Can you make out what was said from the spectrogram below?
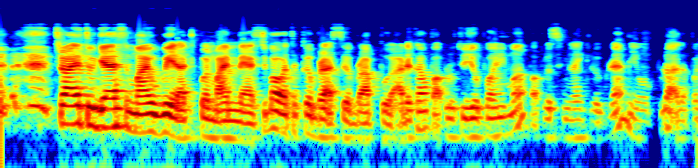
try to guess my weight ataupun my mass cuba awak teka berat seberapa adakah 47.5 49 kg 50 ataupun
